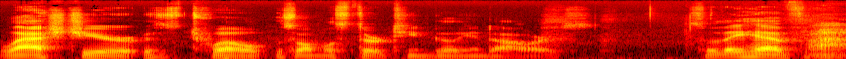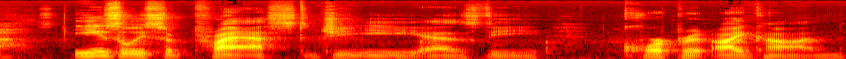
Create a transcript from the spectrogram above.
Last year it was 12 was almost 13 billion dollars. So they have easily surpassed GE as the corporate icon,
